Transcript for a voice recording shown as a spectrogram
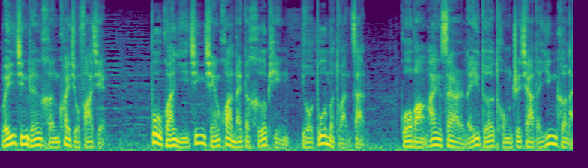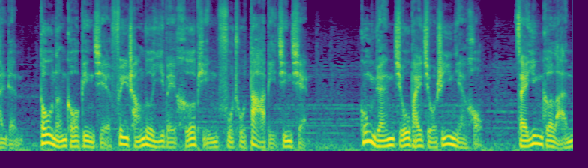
维京人很快就发现，不管以金钱换来的和平有多么短暂。国王埃塞尔雷德统治下的英格兰人都能够并且非常乐意为和平付出大笔金钱。公元991年后，在英格兰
